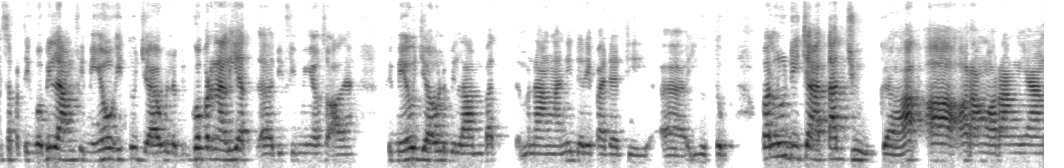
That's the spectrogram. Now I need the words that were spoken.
Seperti gue bilang, Vimeo itu jauh lebih. Gue pernah lihat uh, di Vimeo soalnya. Vimeo jauh lebih lambat menangani daripada di uh, YouTube. Perlu dicatat juga orang-orang uh, yang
